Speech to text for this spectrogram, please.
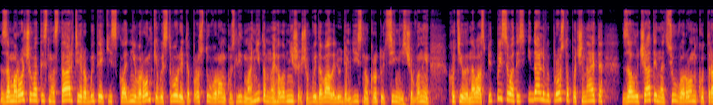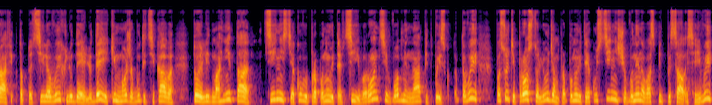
заморочуватись на старті і робити якісь складні воронки, ви створюєте просту воронку з лід-магнітом. Найголовніше, щоб ви давали людям дійсно круту цінність, щоб вони хотіли на вас підписуватись, і далі ви просто починаєте залучати на цю воронку трафік, тобто цільових людей, людей, яким може бути цікавий той лід-магніт та цінність, яку ви пропонуєте в цій воронці в обмін на підписку. Тобто ви, по суті, просто людям пропонуєте якусь цінність, щоб вони на вас підписалися, і ви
